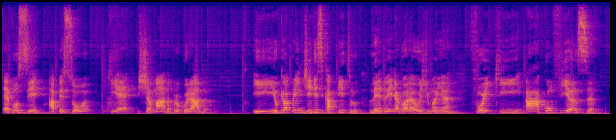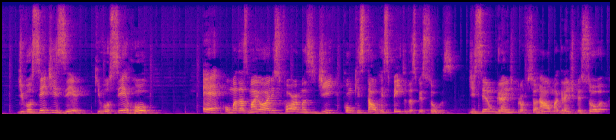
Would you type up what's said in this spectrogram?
é você a pessoa que é chamada, procurada. E o que eu aprendi nesse capítulo, lendo ele agora hoje de manhã, foi que a confiança de você dizer que você errou é uma das maiores formas de conquistar o respeito das pessoas, de ser um grande profissional, uma grande pessoa,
